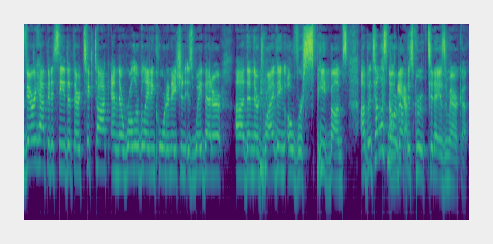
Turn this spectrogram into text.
very happy to see that their TikTok and their rollerblading coordination is way better uh, than their driving over speed bumps. Uh, but tell us more Oh, about yeah. this group, Today is America.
